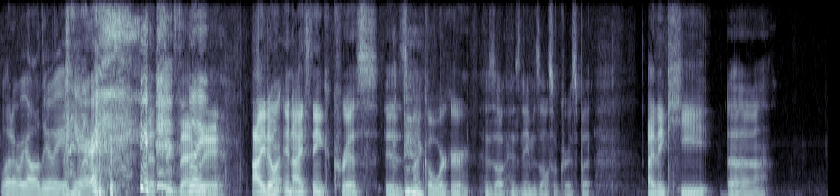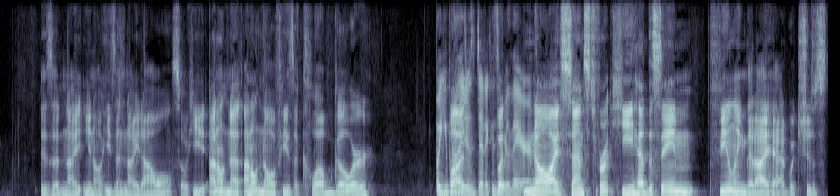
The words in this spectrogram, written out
what are we all doing here? That's exactly. I don't, and I think Chris is my coworker. His uh, his name is also Chris, but I think he uh, is a night. You know, he's a night owl. So he, I don't know. I don't know if he's a club goer. but you but- probably just did it because you were there. No, I sensed from he had the same feeling that I had, which is.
